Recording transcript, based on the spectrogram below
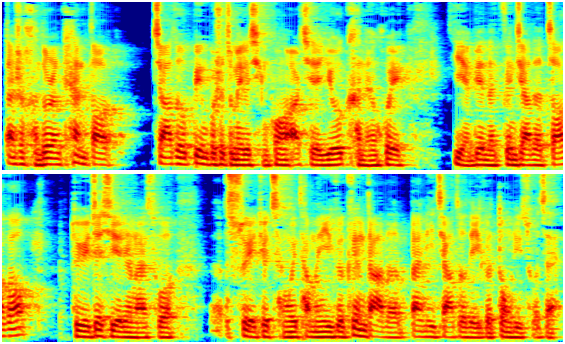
但是很多人看到加州并不是这么一个情况，而且有可能会演变得更加的糟糕。对于这些人来说，呃，税就成为他们一个更大的搬离加州的一个动力所在。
